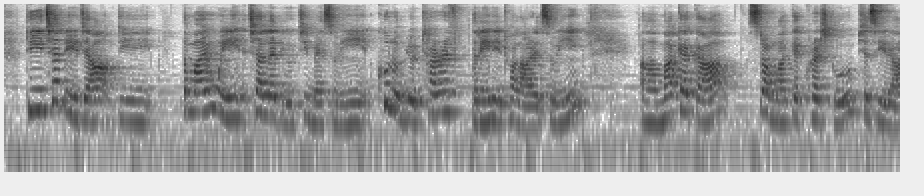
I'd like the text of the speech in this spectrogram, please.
။ဒီအချက်တွေကြောင့်ဒီတမိုင်းဝင်အချက်လက်တွေကိုကြည့်မယ်ဆိုရင်အခုလိုမျိုး tariff သတင်းတွေထွက်လာတဲ့ဆိုရင် အာ market က stock market crash ကိုဖြစ်စေတာ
